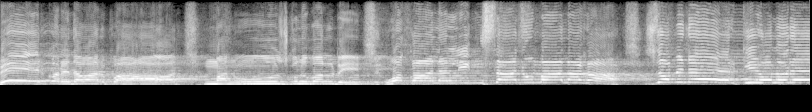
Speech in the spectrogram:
বের করে দেওয়ার পর মানুষগুলো বলবে ওয়াকালাল ইনসানু মালাহা, জমিনের কি হলো রে?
